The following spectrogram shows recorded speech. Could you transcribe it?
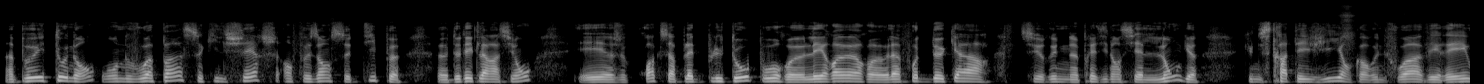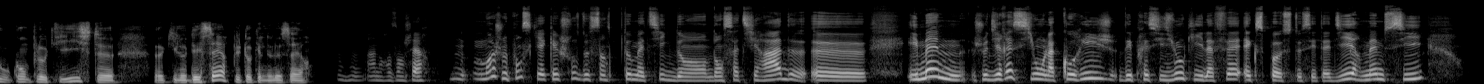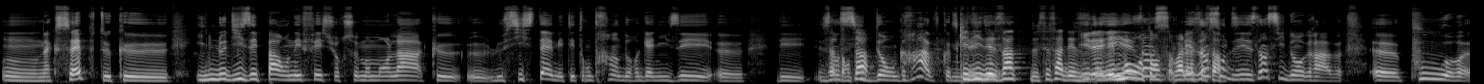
un peu étonnant où on ne voit pas ce qu'il cherche en faisant ce type euh, de déclaration. Et euh, je crois que ça plaide plutôt pour euh, l'erreur, la faute de quart sur une présidentielle longue qu'une stratégie, encore une fois, avérée ou complotiste qui le dessert plutôt qu'elle ne le sert. Mmh Anne. Moi, je pense qu'il y a quelque chose de symptomatique dans, sa tirade. Euh, et même, je dirais, si on la corrige des précisions qu'il a fait ex post, c'est-à-dire même si on accepte qu'il ne disait pas en effet sur ce moment-là que euh, le système était en train d'organiser euh, des incidents graves, comme Ce il, dit. Des c'est ça, des, il mots, des, incidents graves euh, pour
